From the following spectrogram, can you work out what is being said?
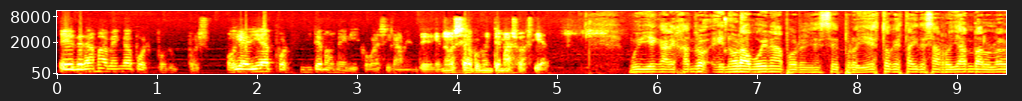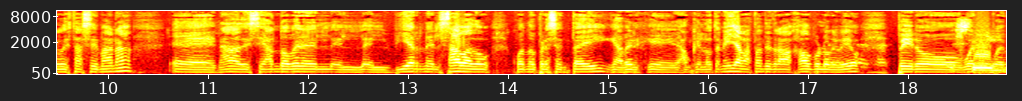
eh, drama venga por, por, pues hoy a día por un tema médico, básicamente, que no sea por un tema social. Muy bien, Alejandro, enhorabuena por ese proyecto que estáis desarrollando a lo largo de esta semana. Eh, nada, deseando ver el, viernes, el sábado, cuando presentéis, a ver que, aunque lo tenéis ya bastante trabajado por lo que veo, pero bueno, pues,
